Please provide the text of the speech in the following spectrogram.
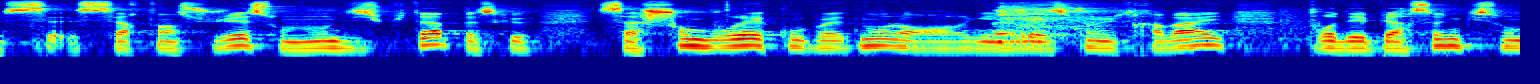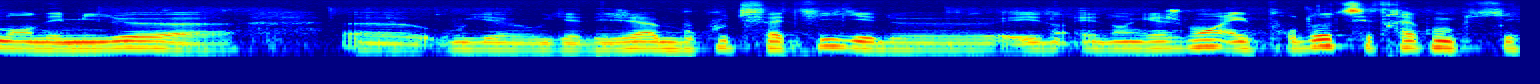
certains sujets sont non discutables parce que ça chamboulait complètement leur organisation du travail pour des personnes qui sont dans des euh, euh, où, il y a, déjà beaucoup de fatigue et d'engagement, et, pour d'autres c'est très compliqué.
